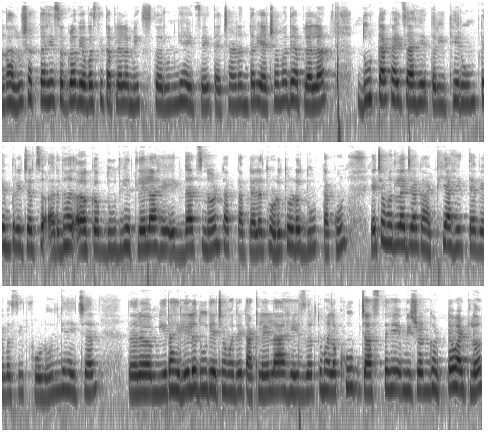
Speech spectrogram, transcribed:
घालू शकता. हे सगळं व्यवस्थित आपल्याला मिक्स करून घ्यायचं आहे त्याच्यानंतर याच्यामध्ये आपल्याला दूध टाकायचं आहे. तर इथे रूम टेम्परेचरचं अर्धा कप दूध घेतलेलं आहे. एकदाच न टाकता आपल्याला थोडं थोडं दूध टाकून याच्यामधल्या ज्या गाठी आहेत त्या व्यवस्थित फोडून घ्यायच्यात. तर मी राहिलेलं दूध याच्यामध्ये टाकलेलं आहे. जर तुम्हाला खूप जास्त हे मिश्रण घट्ट वाटलं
